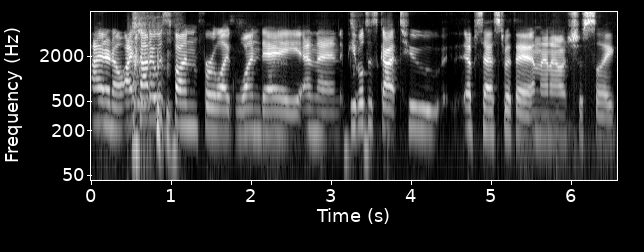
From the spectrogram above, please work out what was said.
I don't know. I thought it was fun for like one day, and then people just got too obsessed with it, and then I was just like,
